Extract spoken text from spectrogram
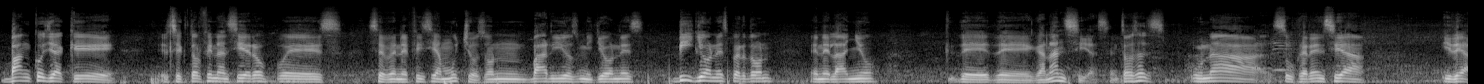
bancos, ya que el sector financiero, pues, se beneficia mucho, son varios millones, billones, perdón, en el año de, de ganancias. Entonces, una sugerencia ideal.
